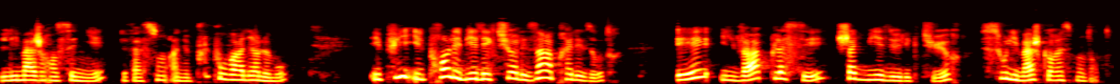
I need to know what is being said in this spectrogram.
l'image renseignée de façon à ne plus pouvoir lire le mot, et puis, il prend les billets de lecture les uns après les autres et il va placer chaque billet de lecture sous l'image correspondante.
